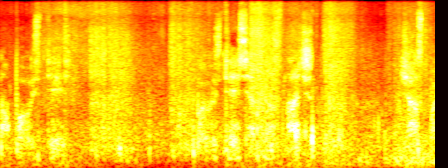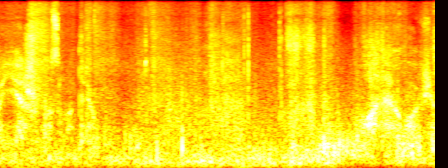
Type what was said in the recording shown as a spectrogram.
Но был здесь. Был здесь однозначно. Сейчас поезжу, посмотрю. Вот их, в общем,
